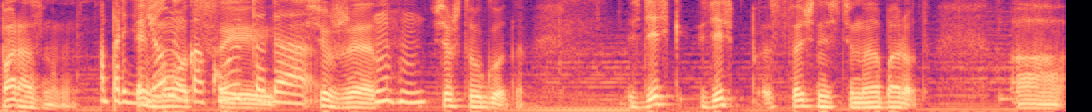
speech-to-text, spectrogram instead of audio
по-разному. Определенную какую-то, да. Сюжет, угу. все что угодно. Здесь, здесь с точностью наоборот. А,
